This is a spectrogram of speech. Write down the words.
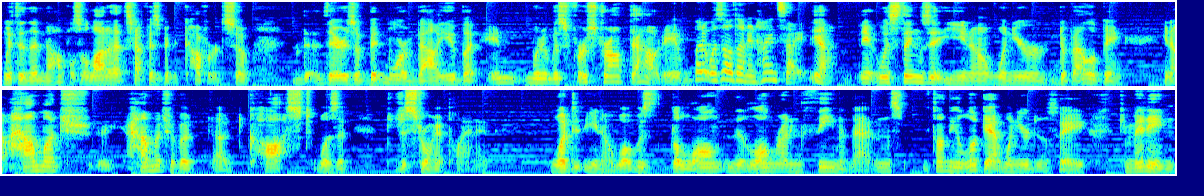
within the novels. A lot of that stuff has been covered, so th- there's a bit more value. But in when it was first dropped out, it, but it was all done in hindsight. Yeah, it was things that you know when you're developing, you know how much how much of a, a cost was it to destroy a planet? What did you know? What was the long the long running theme in that? And it's something to look at when you're say committing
